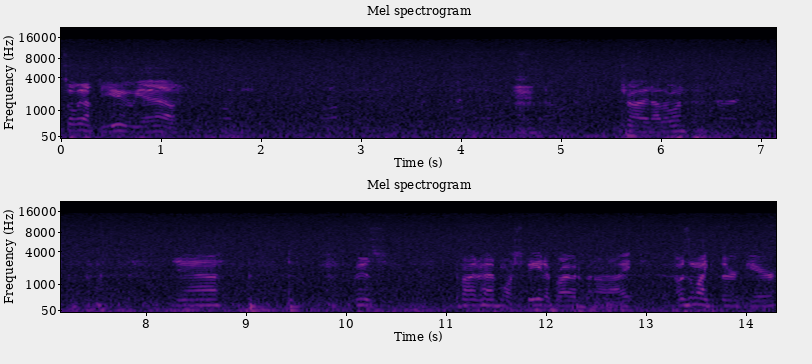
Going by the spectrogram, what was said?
it's only up to you, yeah. Try another one. Yeah. Was, if I'd had more speed, it probably would have been alright. I was in like third gear.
